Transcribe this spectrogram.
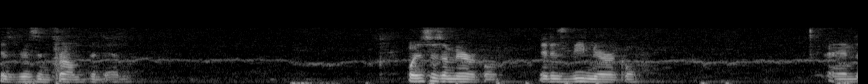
is risen from the dead. This is a miracle. It is the miracle. And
